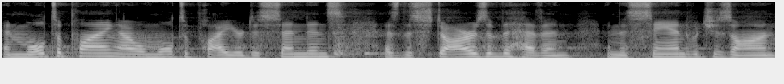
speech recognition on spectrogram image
and multiplying I will multiply your descendants as the stars of the heaven and the sand which is on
